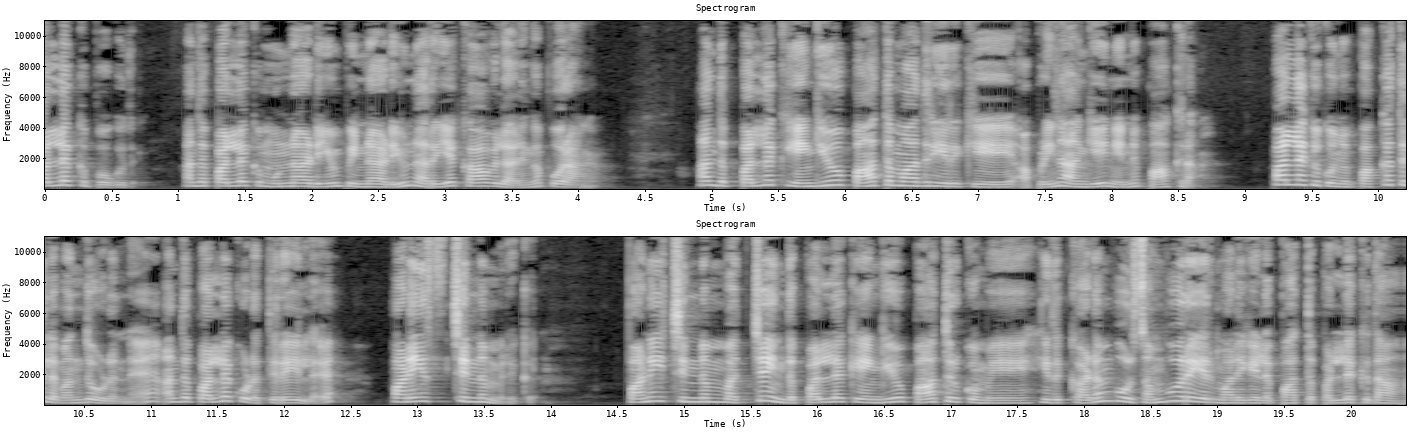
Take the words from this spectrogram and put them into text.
பல்லக்கு போகுது. அந்த பல்லக்கு முன்னாடியும் பின்னாடியும் நிறைய காவலாளுங்க போகிறாங்க அந்த பல்லக்கு எங்கேயோ பார்த்த மாதிரி இருக்கே அப்படின்னு அங்கேயே நின்று பார்க்குறான். பல்லக்கு கொஞ்சம் பக்கத்தில் வந்த உடனே அந்த பல்லக்கோட திரையில் பனை சின்னம் இருக்குது பனை சின்னம் வச்ச இந்த பல்லக்கு எங்கேயோ பார்த்துருக்கோமே இது கடம்பூர் சம்புவரையர் மாளிகையில் பார்த்த பல்லக்கு தான்.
